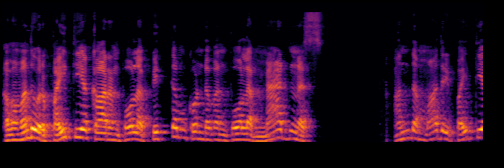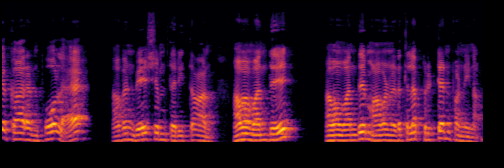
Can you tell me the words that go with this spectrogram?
அவன் வந்து ஒரு பைத்தியக்காரன் போல பித்தம் கொண்டவன் போல மேட்னஸ் அந்த மாதிரி பைத்தியக்காரன் போல அவன் வேஷம் தரித்தான். அவன் வந்து அவன் வந்து அவனிடத்துல பிரிட்டன் பண்ணினான்.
